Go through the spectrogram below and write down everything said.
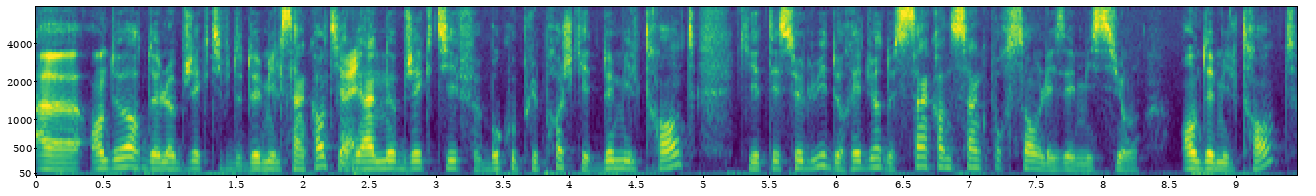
euh, en dehors de l'objectif de 2050, il y Ouais. avait un objectif beaucoup plus proche qui est 2030, qui était celui de réduire de 55% les émissions en 2030.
